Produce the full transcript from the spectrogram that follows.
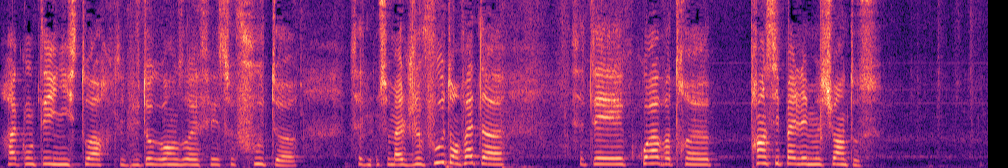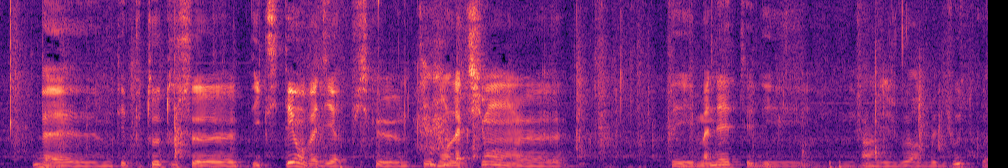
raconter une histoire, c'est plutôt quand vous avez fait ce foot, euh, ce match de foot, en fait, euh, c'était quoi votre principale émotion à tous? Ben, on était plutôt tous euh, excités, on va dire, puisque on était dans l'action des manettes et des, enfin, des joueurs de baby-foot. Quoi.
